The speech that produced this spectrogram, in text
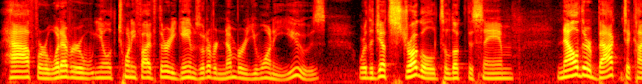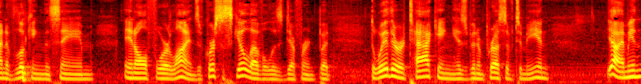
half or whatever you know 25 30 games whatever number you want to use where the jets struggled to look the same now they're back to kind of looking the same in all four lines of course the skill level is different but the way they're attacking has been impressive to me and yeah i mean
